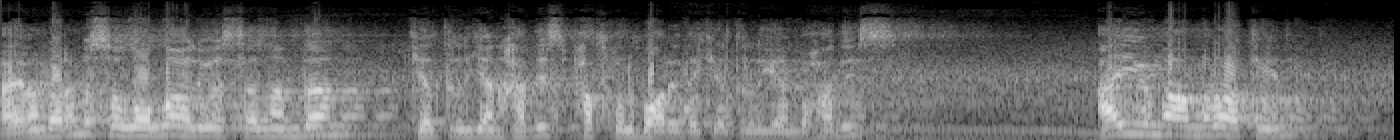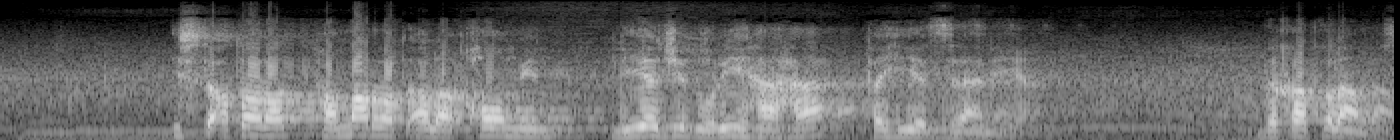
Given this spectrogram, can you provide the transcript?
Payg'ambarimiz sollallohu alayhi vasallamdan keltirilgan hadis fathul borida keltirilgan bu hadis. Ayyuma amratin istatarat famarrat ala qaumin liyajidu rihaha fahiya zaniya. Diqqat qilamiz.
